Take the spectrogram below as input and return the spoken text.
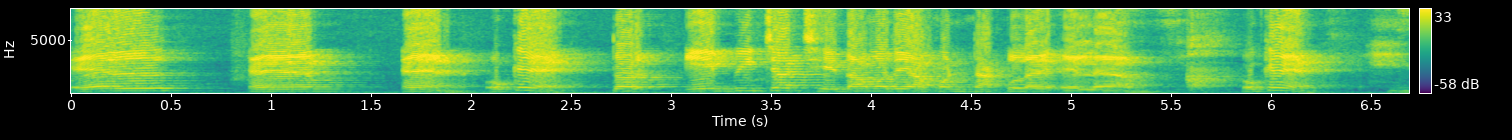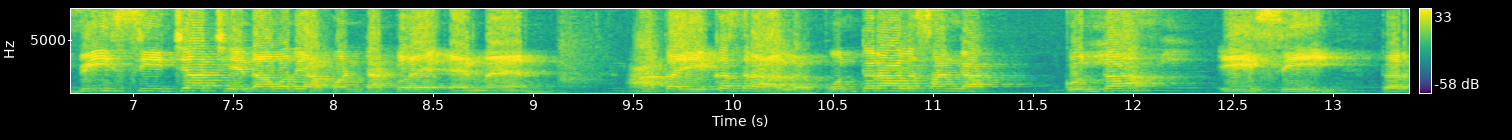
एल एम एन ओके तर ए बीच्या छेदामध्ये आपण टाकलंय L M okay B C च्या छेदामध्ये आपण टाकलंय एम एन आता एकच राहिलं. कोणतं राहिलं सांगा? कोणता? एसी तर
